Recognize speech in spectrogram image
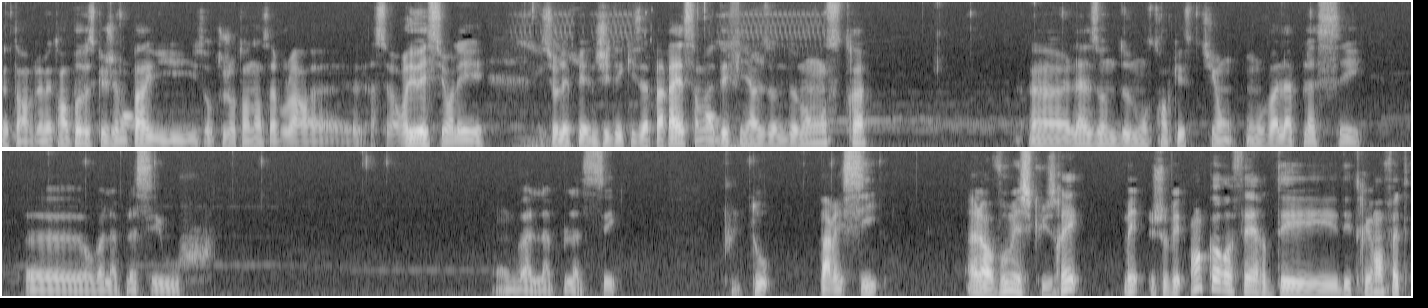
Attends, je vais mettre en pause parce que j'aime pas, ils ont toujours tendance à vouloir euh, à se ruer sur les sur les PNJ dès qu'ils apparaissent. On va définir la zone de monstres. Euh, la zone de monstre en question, on va la placer. Euh, on va la placer où? On va la placer plutôt par ici. Alors, vous m'excuserez, mais je vais encore refaire des, des traits. En fait,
